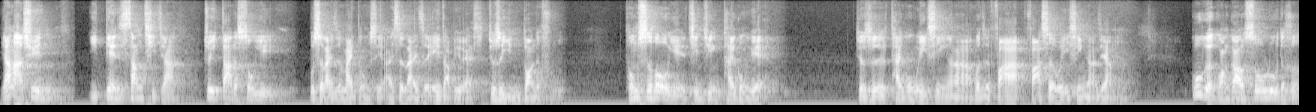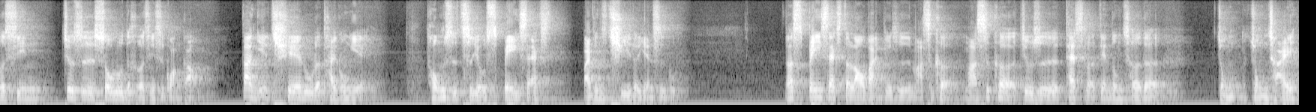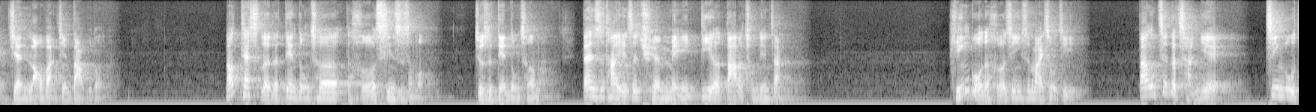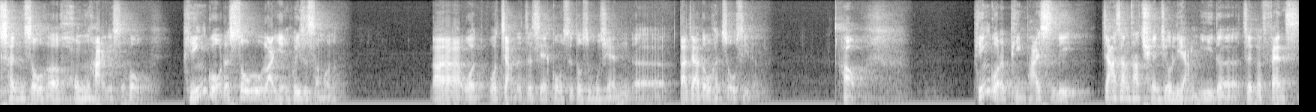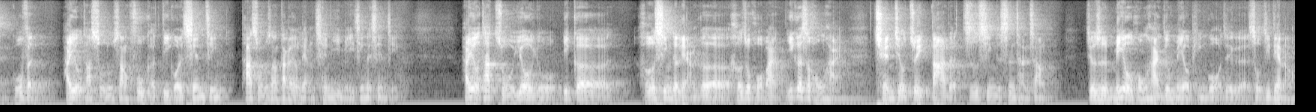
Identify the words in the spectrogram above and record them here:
亚马逊以电商起家，最大的收益不是来自卖东西，而是来自 AWS，就是云端的服务。同时后也进军太空业，就是太空卫星啊，或者发发射卫星啊这样。Google 广告收入的核心就是收入的核心是广告，但也切入了太空业，同时持有 SpaceX 百分之七的原始股。那 SpaceX 的老板就是马斯克，马斯克就是 Tesla 电动车的总总裁兼老板兼大股东。然后 Tesla 的电动车的核心是什么？就是电动车嘛。但是它也是全美第二大的充电站。苹果的核心是卖手机。当这个产业进入成熟和红海的时候，苹果的收入来源会是什么呢？那我我讲的这些公司都是目前呃大家都很熟悉的。好，苹果的品牌实力加上它全球两亿的这个 fans 果粉，还有它手头上富可帝国的现金，它手头上大概有两千亿美金的现金，还有它左右有一个核心的两个合作伙伴，一个是红海，全球最大的执行的生产商，就是没有红海就没有苹果这个手机电脑。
